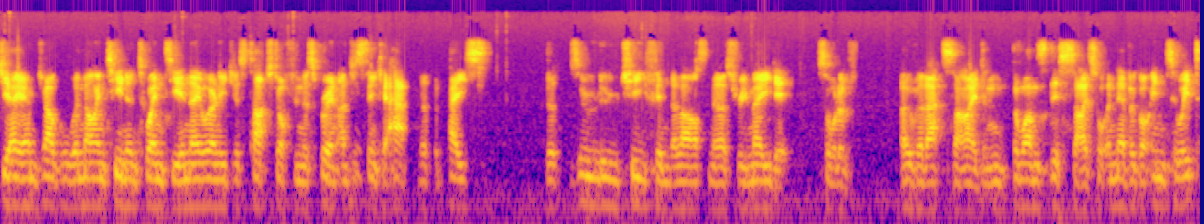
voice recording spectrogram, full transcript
JM Juggle were 19 and 20, and they were only just touched off in the sprint. I just think it happened at the pace that Zulu Chief in the last nursery made it sort of over that side, and the ones this side sort of never got into it.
